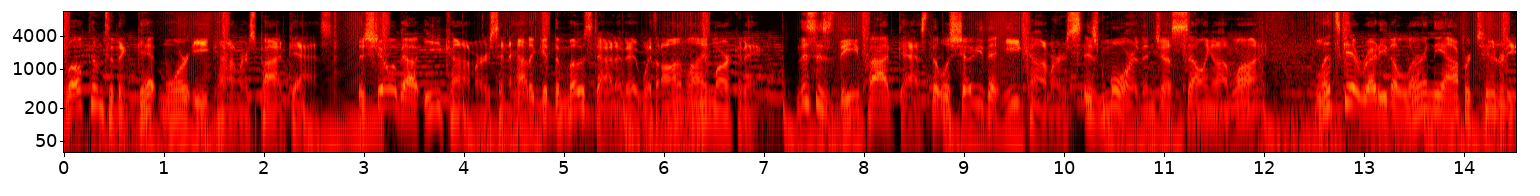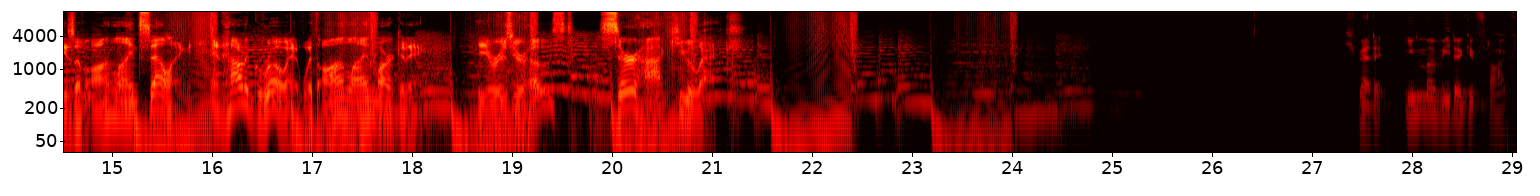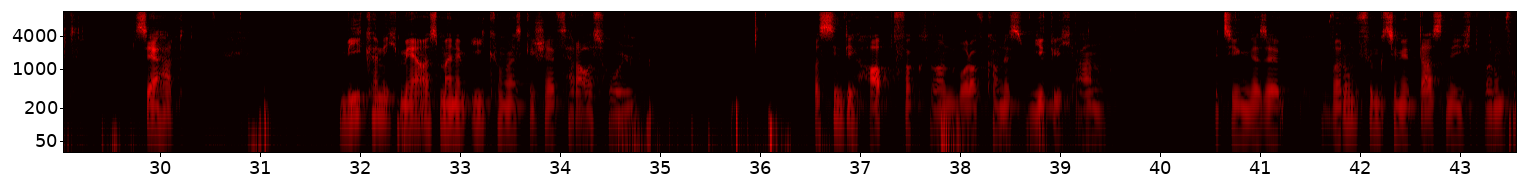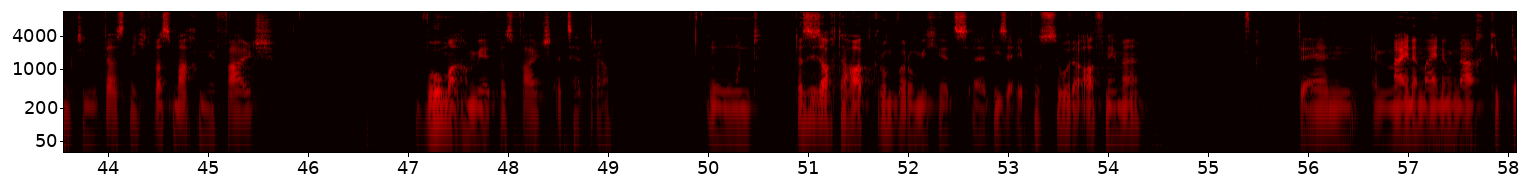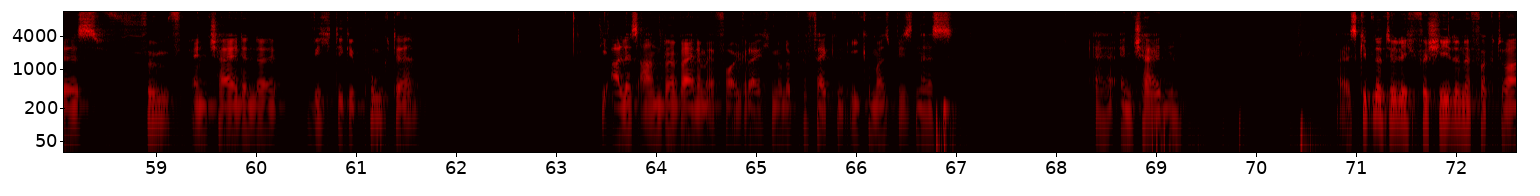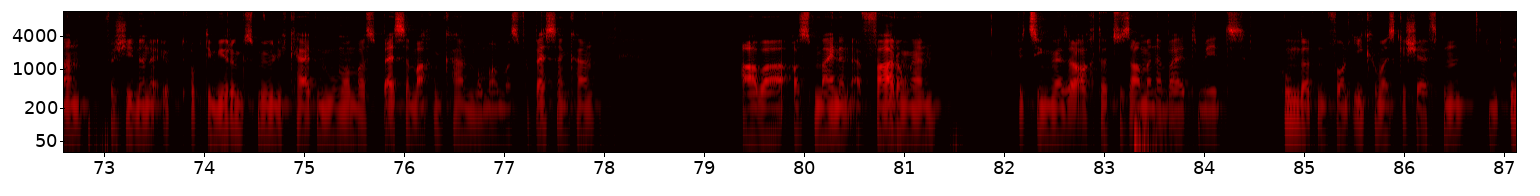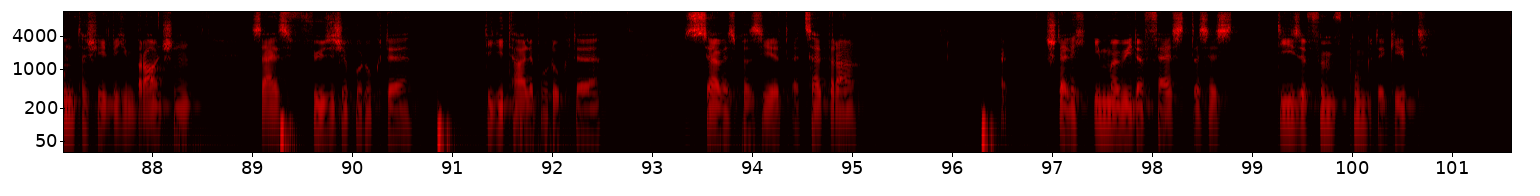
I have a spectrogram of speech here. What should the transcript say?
Welcome to the Get More E-commerce podcast, the show about e-commerce and how to get the most out of it with online marketing. This is the podcast that will show you that e-commerce is more than just selling online. Let's get ready to learn the opportunities of online selling and how to grow it with online marketing. Here is your host, Sirhat Kulek. Ich werde immer wieder gefragt, sehr. Wie kann ich mehr aus meinem E-Commerce-Geschäft herausholen? Was sind die Hauptfaktoren, worauf kommt es wirklich an? Beziehungsweise, warum funktioniert das nicht? Warum funktioniert das nicht? Was machen wir falsch? Wo machen wir etwas falsch? Etc. Und das ist auch der Hauptgrund, warum ich jetzt äh, diese Episode aufnehme. Denn äh, meiner Meinung nach gibt es fünf entscheidende, wichtige Punkte, die alles andere bei einem erfolgreichen oder perfekten E-Commerce-Business äh, entscheiden. Äh, es gibt natürlich verschiedene Faktoren, verschiedene Optimierungsmöglichkeiten, wo man was besser machen kann, wo man was verbessern kann. Aber aus meinen Erfahrungen beziehungsweise auch der Zusammenarbeit mit Hunderten von E-Commerce-Geschäften in unterschiedlichen Branchen sei es physische Produkte, digitale Produkte, servicebasiert etc., äh, stelle ich immer wieder fest, dass es diese fünf Punkte gibt,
